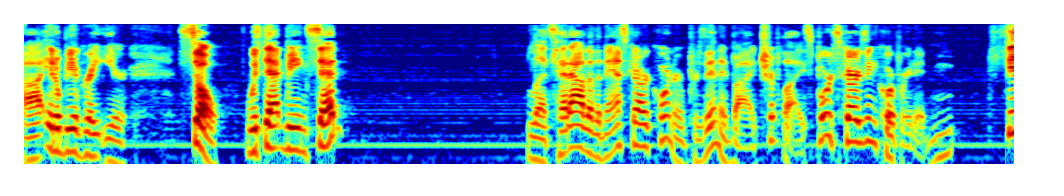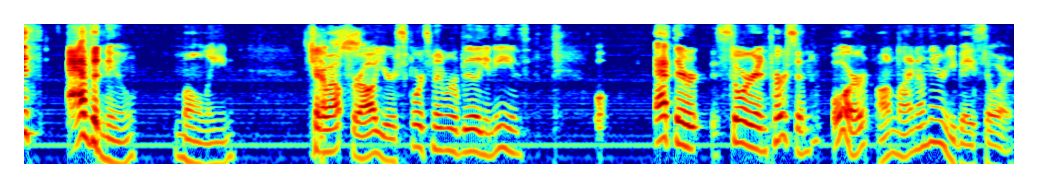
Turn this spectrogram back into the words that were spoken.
Uh, it'll be a great year. So, with that being said, Let's head out of the NASCAR corner presented by Triple I Sports Cards Incorporated, Fifth Avenue, Moline. Check them out for all your sports memorabilia needs at their store in person or online on their eBay store.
